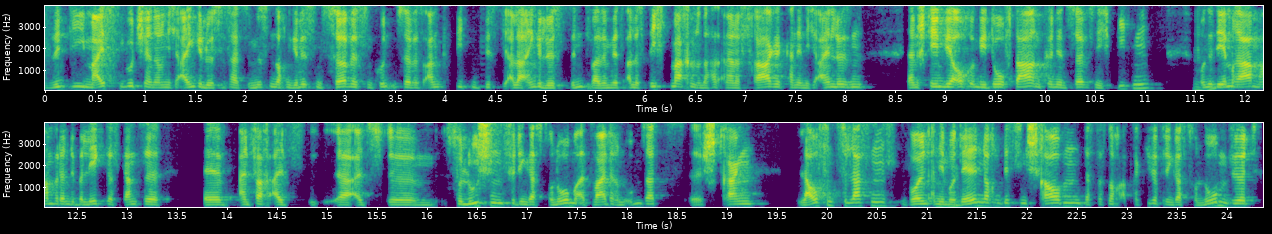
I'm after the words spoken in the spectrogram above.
sind die meisten Gutscheine noch nicht eingelöst. Das heißt, wir müssen noch einen gewissen Service, einen Kundenservice anbieten, bis die alle eingelöst sind. Weil wenn wir jetzt alles dicht machen und da hat einer eine Frage, kann den nicht einlösen, dann stehen wir auch irgendwie doof da und können den Service nicht bieten. Mhm. Und in dem Rahmen haben wir dann überlegt, das Ganze äh, einfach als, äh, als ähm, Solution für den Gastronomen, als weiteren Umsatzstrang laufen zu lassen. Wollen an den mhm. Modellen noch ein bisschen schrauben, dass das noch attraktiver für den Gastronomen wird.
